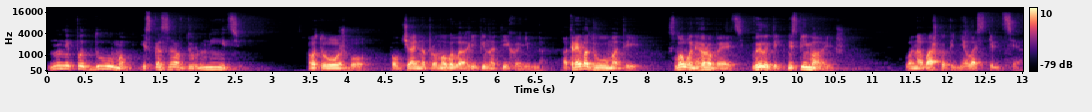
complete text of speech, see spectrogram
ну не подумав і сказав дурницю. Отож бо, повчально промовила Агріпіна Тихонівна. А треба думати. Слово не горобець, вилетить не спіймаєш. Вона важко підняла стільця.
